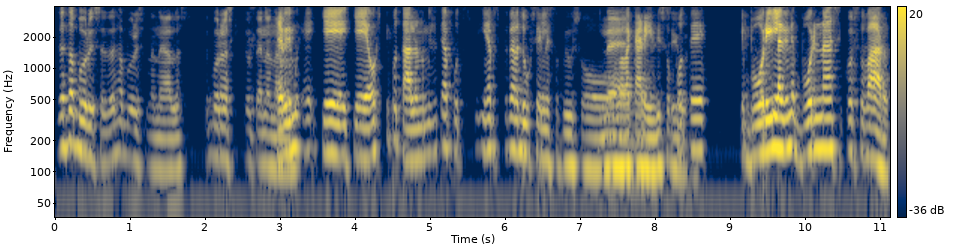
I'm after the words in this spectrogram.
Δεν θα μπορούσε, δεν θα μπορούσε να είναι άλλος. Δεν μπορώ να σκεφτώ ούτε έναν Ρε παιδί άλλο. μου, ε, και, και όχι τίποτα άλλο, νομίζω ότι από τους, είναι από τους πιο ταλαντούχους Έλληνες ηθοποιού ο Ναι, Δαδακαρίδη. σίγουρα. Οπότε και μπορεί, δηλαδή, ναι, μπορεί να σηκώσει το βάρος.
